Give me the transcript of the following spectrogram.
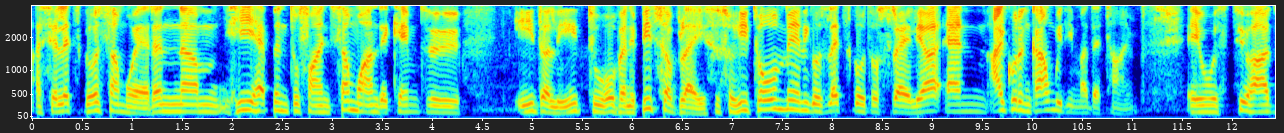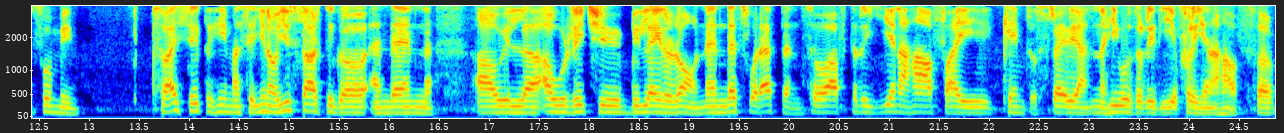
I said, let's go somewhere. And um, he happened to find someone that came to Italy to open a pizza place. So he told me and he goes, let's go to Australia. And I couldn't come with him at that time. It was too hard for me. So I said to him, I said, you know, you start to go and then I will, uh, I will reach you bit later on. And that's what happened. So after a year and a half, I came to Australia and he was already here for a year and a half. So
